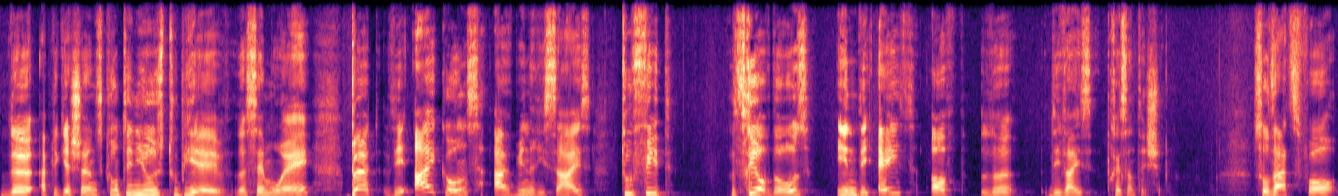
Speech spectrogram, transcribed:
the applications continues to behave the same way but the icons have been resized to fit three of those in the eighth of the device presentation. So that's for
